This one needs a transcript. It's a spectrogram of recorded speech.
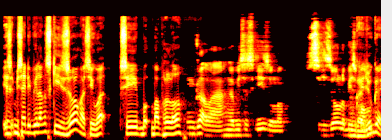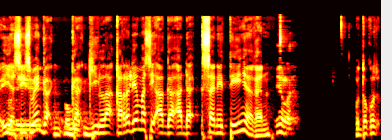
bisa dibilang skizo gak sih Wak? Si Buffalo? Enggak lah, nggak bisa skizo loh. Skizo lebih Enggak juga. Iya sih sebenarnya gak, gak gila karena dia masih agak ada sanity-nya kan. Iyalah. Untuk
